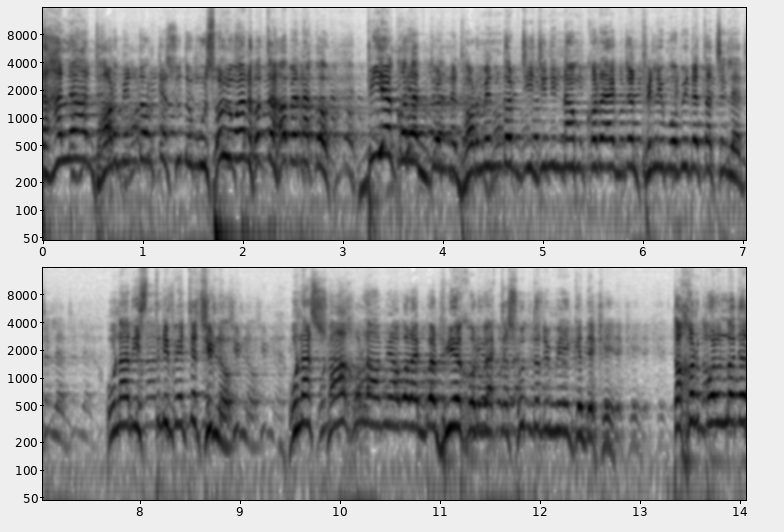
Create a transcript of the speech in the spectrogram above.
তাহলে আর ধর্মেন্দ্রকে শুধু মুসলমান হতে হবে না কো? বিয়ে করার জন্য ধর্মেন্দ্র জি যিনি নাম করা একজন ফিল্ম অভিনেতা ছিলেন ওনার স্ত্রী বেঁচে ছিল। ওনার শখ হলো আমি আবার একবার বিয়ে করব একটা সুন্দরী মেয়েকে দেখে। তখন বলল যে,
